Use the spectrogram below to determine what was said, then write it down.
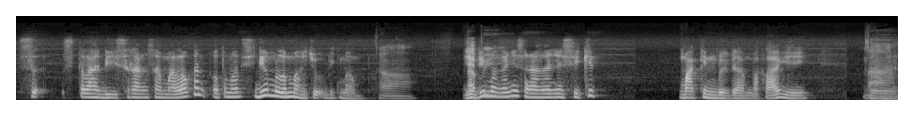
se- setelah diserang sama Lau kan otomatis dia melemah cuk Big Mom. Heeh. jadi Tapi- makanya serangannya sikit makin berdampak lagi. Nah,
